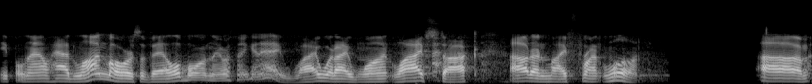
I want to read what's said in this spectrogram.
People now had lawnmowers available and they were thinking, hey, why would I want livestock out on my front lawn? Um,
